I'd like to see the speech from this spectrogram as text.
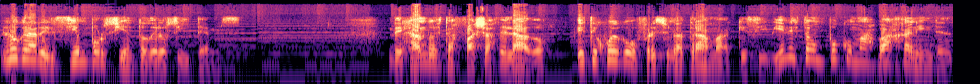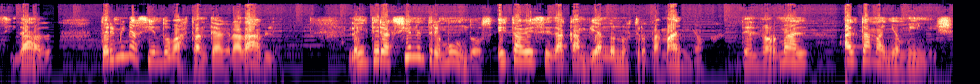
lograr el 100% de los ítems. Dejando estas fallas de lado, este juego ofrece una trama que si bien está un poco más baja en intensidad, termina siendo bastante agradable. La interacción entre mundos esta vez se da cambiando nuestro tamaño, del normal al tamaño Minish,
